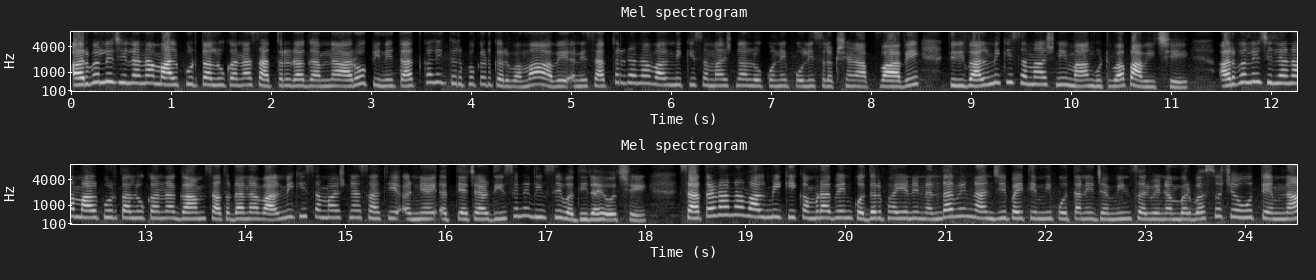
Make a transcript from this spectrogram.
અરવલ્લી જિલ્લાના માલપુર તાલુકાના સાતરડા ગામના આરોપીને તાત્કાલિક ધરપકડ કરવામાં આવે અને સાતરડાના વાલ્મીકી સમાજના લોકોને પોલીસ રક્ષણ આપવા આવે તેવી વાલ્મીકી સમાજની માંગ ઉઠવા પામી છે. અરવલ્લી જિલ્લાના માલપુર તાલુકાના ગામ સાતરડાના વાલ્મીકી સમાજના સાથે અન્યાય અત્યાચાર દિવસે ને દિવસે વધી રહ્યો છે. સાતરડાના વાલ્મીકી કમળાબેન કોદરભાઈ અને નંદાબેન નાનજીભાઈ તેમની પોતાની જમીન સર્વે નંબર બસો ચૌદ તેમના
